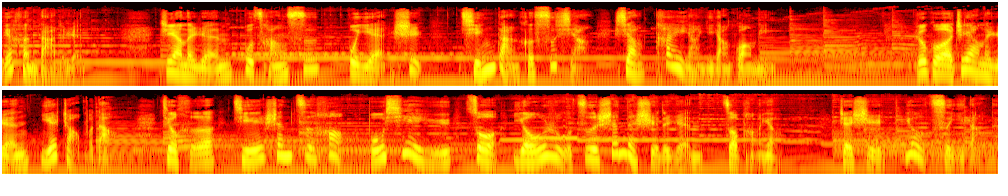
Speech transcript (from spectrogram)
也很大的人。这样的人不藏私、不掩饰，情感和思想像太阳一样光明。如果这样的人也找不到，就和洁身自好。不屑于做有辱自身的事的人做朋友，这是又次一等的。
